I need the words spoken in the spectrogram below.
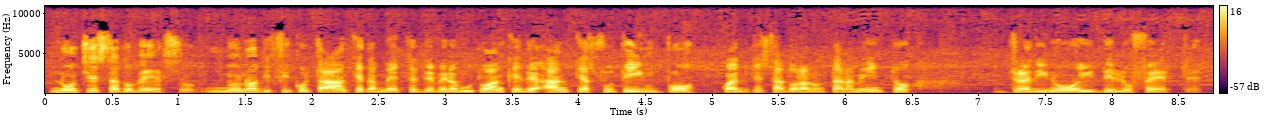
non c'è stato verso. Non ho difficoltà anche ad ammettere di aver avuto anche, anche a suo tempo, quando c'è stato l'allontanamento, tra di noi delle offerte.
